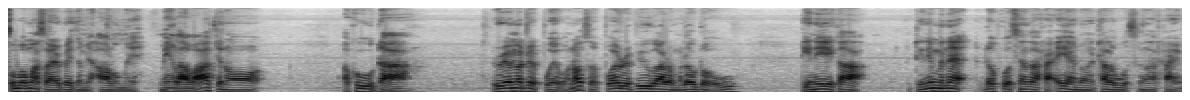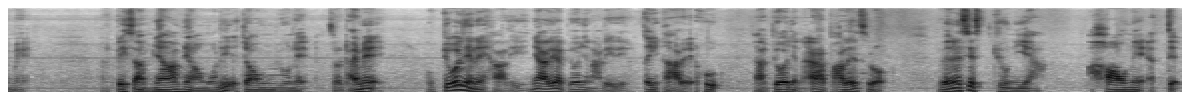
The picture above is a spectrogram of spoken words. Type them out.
football မှာဆော်ရပြည်သူများအားလုံးပဲမင်္ဂလာပါကျွန်တော်အခုဒါ Real Madrid ပွဲပေါ့နော်ဆိုတော့ပွဲ review ကတော့မလုပ်တော့ဘူးဒီနေ့ကဒီနေ့မနေ့လုပ်ဖို့စဉ်းစားထားအဲ့ရတော့ထားလို့ဖို့စဉ်းစားထားရမယ်ကိစ္စများမြောင်ပေါ့လေအကြောင်းမျိုးနဲ့ဆိုတော့ဒါပေမဲ့ဟိုပြောချင်တဲ့ဟာလေးညလေးကပြောချင်တာလေးတွေတင်ထားတယ်အခုဒါပြောချင်တာအဲ့ဒါဘာလဲဆိုတော့ Vinicius Junior အဟောင်းနဲ့အစ်စ်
